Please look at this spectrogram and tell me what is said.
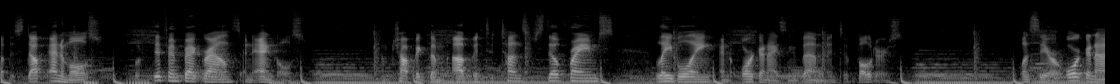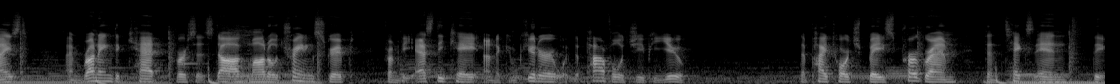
of the stuffed animals with different backgrounds and angles. I'm chopping them up into tons of still frames, labeling and organizing them into folders. Once they are organized, I'm running the cat versus dog model training script from the SDK on the computer with a powerful GPU. The PyTorch-based program then takes in the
